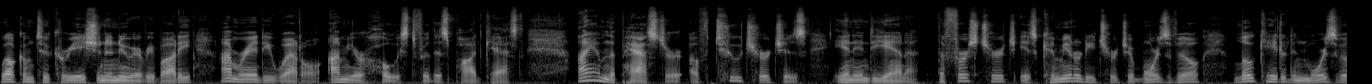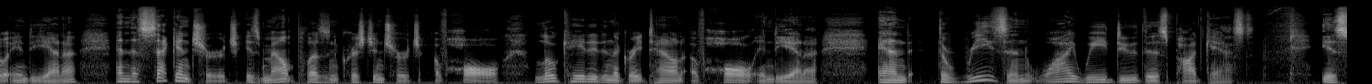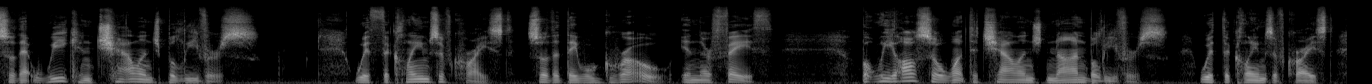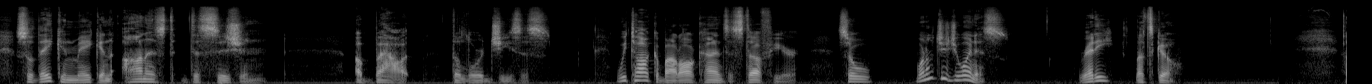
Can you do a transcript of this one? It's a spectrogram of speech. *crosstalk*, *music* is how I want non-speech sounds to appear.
Welcome to Creation Anew, everybody. I'm Randy Weddle. I'm your host for this podcast. I am the pastor of two churches in Indiana. The first church is Community Church of Mooresville, located in Mooresville, Indiana, and the second church is Mount Pleasant Christian Church of Hall, located in the great town of Hall, Indiana. And the reason why we do this podcast is so that we can challenge believers with the claims of Christ so that they will grow in their faith. But we also want to challenge non believers with the claims of Christ so they can make an honest decision about the Lord Jesus. We talk about all kinds of stuff here, so why don't you join us? Ready? Let's go.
